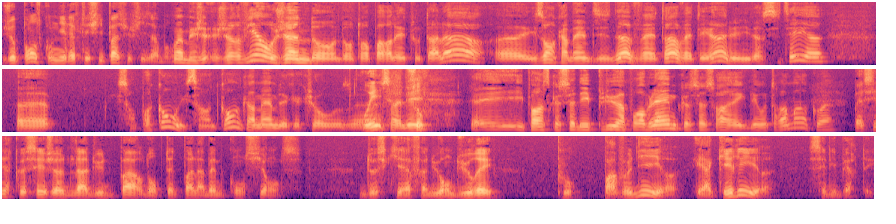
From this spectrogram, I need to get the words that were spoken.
je pense qu'on n'y réfléchit pas suffisamment. Oui, mais je, reviens aux jeunes dont, on parlait tout à l'heure. Euh, ils ont quand même 19, 20 ans, 21 à l'université. Hein. Euh, ils sont pas cons, ils se rendent compte quand même de quelque chose. Oui, Ils pensent que ce n'est plus un problème, que ce sera réglé autrement, quoi. Ben, C'est-à-dire que ces jeunes-là, d'une part, n'ont peut-être pas la même conscience de ce qu'il a fallu endurer parvenir et acquérir ces libertés.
